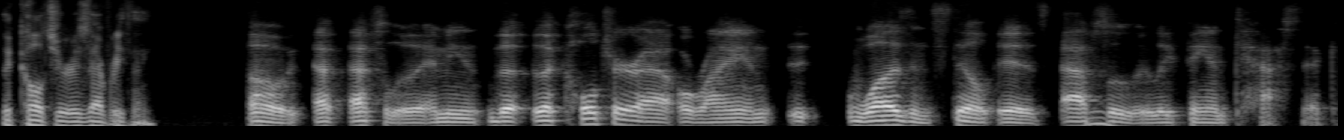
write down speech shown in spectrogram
the culture is everything Oh, absolutely. I mean, the the culture at Orion was and still is mm. absolutely fantastic.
